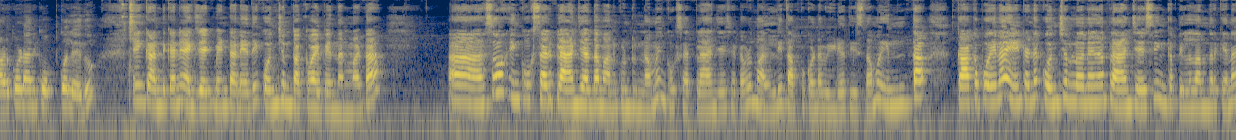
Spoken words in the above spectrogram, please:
ఆడుకోవడానికి ఒప్పుకోలేదు. ఇంకా అందుకని ఎగ్జైట్మెంట్ అనేది కొంచెం తక్కువ అయిపోయిందనమాట సో ఇంకొకసారి ప్లాన్ చేద్దాం అనుకుంటున్నాము. ఇంకొకసారి ప్లాన్ చేసేటప్పుడు మళ్ళీ తప్పకుండా వీడియో తీస్తాము. ఇంత కాకపోయినా ఏంటంటే కొంచెంలోనైనా ప్లాన్ చేసి ఇంకా పిల్లలందరికైనా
